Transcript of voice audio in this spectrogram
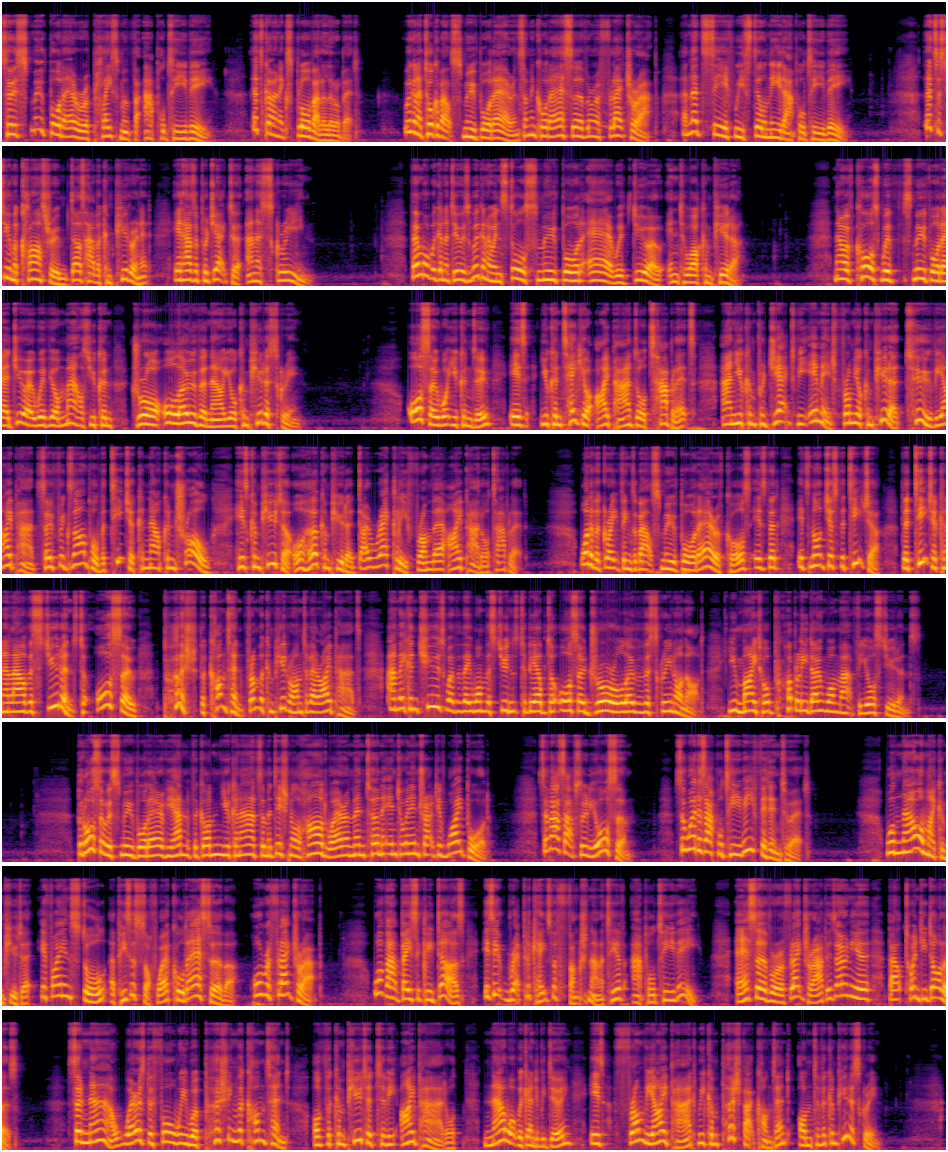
So is Smoothboard Air a replacement for Apple TV? Let's go and explore that a little bit. We're going to talk about Smoothboard Air and something called AirServer and Reflector app, and let's see if we still need Apple TV. Let's assume a classroom does have a computer in it, it has a projector and a screen. Then what we're going to do is we're going to install Smoothboard Air with Duo into our computer. Now, of course, with Smoothboard Air Duo with your mouse, you can draw all over now your computer screen. Also, what you can do is you can take your iPad or tablet and you can project the image from your computer to the iPad. So, for example, the teacher can now control his computer or her computer directly from their iPad or tablet. One of the great things about Smoothboard Air, of course, is that it's not just the teacher. The teacher can allow the students to also push the content from the computer onto their iPads, and they can choose whether they want the students to be able to also draw all over the screen or not. You might or probably don't want that for your students. But also with Smoothboard Air, if you hadn't forgotten, you can add some additional hardware and then turn it into an interactive whiteboard. So that's absolutely awesome. So where does Apple TV fit into it? Well now on my computer, if I install a piece of software called Air Server or Reflector app, what that basically does is it replicates the functionality of Apple TV. AirServer or Reflector app is only about $20. So now, whereas before we were pushing the content of the computer to the iPad, or now what we're going to be doing is from the iPad, we can push that content onto the computer screen.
